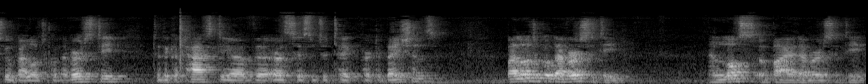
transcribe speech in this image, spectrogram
to biological diversity, to the capacity of the Earth system to take perturbations. Biological diversity and loss of biodiversity,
